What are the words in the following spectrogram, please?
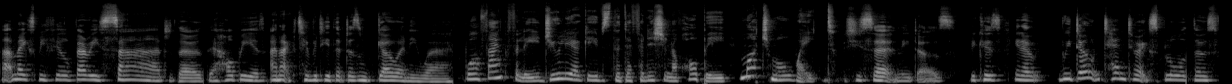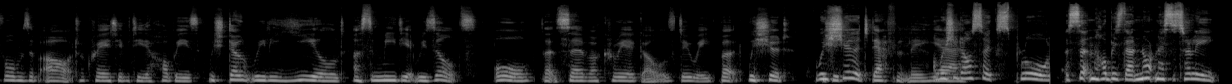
That makes me feel very sad, though. The hobby is an activity that doesn't go anywhere. Well, thankfully, Julia gives the definition of hobby much more weight. She certainly does. Because, you know, we don't tend to explore those forms of art or creativity hobbies which don't really yield us immediate results or that serve our career goals, do we? But we should. We should. Definitely. And Yeah. We should also explore certain hobbies that are not necessarily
